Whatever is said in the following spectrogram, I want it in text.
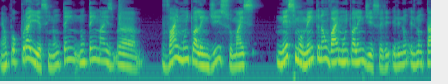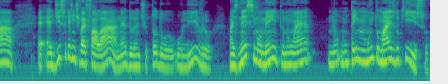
É um pouco por aí, assim, não tem, não tem mais. Uh, vai muito além disso, mas nesse momento não vai muito além disso. Ele, ele não está. Ele não tá, é, é disso que a gente vai falar né, durante todo o livro, mas nesse momento não é. Não, não tem muito mais do que isso.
